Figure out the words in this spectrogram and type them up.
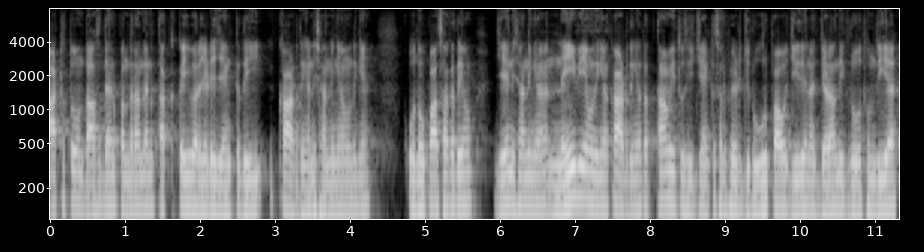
8 ਤੋਂ 10 ਦਿਨ 15 ਦਿਨ ਤੱਕ ਕਈ ਵਾਰ ਜਿਹੜੇ ਜਿੰਕ ਦੀ ਘਾਟ ਦੀਆਂ ਨਿਸ਼ਾਨੀਆਂ ਆਉਂਦੀਆਂ, ਉਦੋਂ ਪਾ ਸਕਦੇ ਹੋ। ਜੇ ਨਿਸ਼ਾਨੀਆਂ ਨਹੀਂ ਵੀ ਆਉਂਦੀਆਂ ਘਾਟ ਦੀਆਂ, ਤਾਂ ਤਾਂ ਵੀ ਤੁਸੀਂ ਜਿੰਕ ਸਲਫੇਟ ਜ਼ਰੂਰ ਪਾਓ, ਜਿਹਦੇ ਨਾਲ ਜੜ੍ਹਾਂ ਦੀ ਗਰੋਥ ਹੁੰਦੀ ਹੈ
